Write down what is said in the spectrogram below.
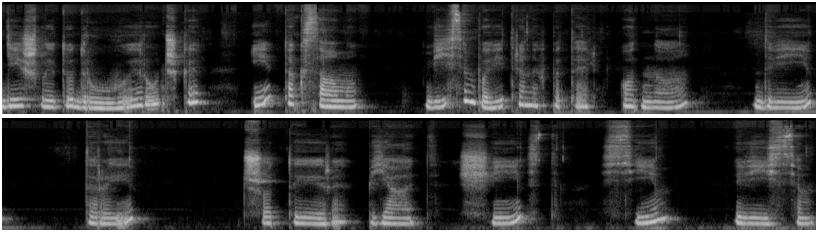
Дійшли до другої ручки і так само 8 повітряних петель. Одна, дві, три, чотири, п'ять, шість, сім, вісім.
